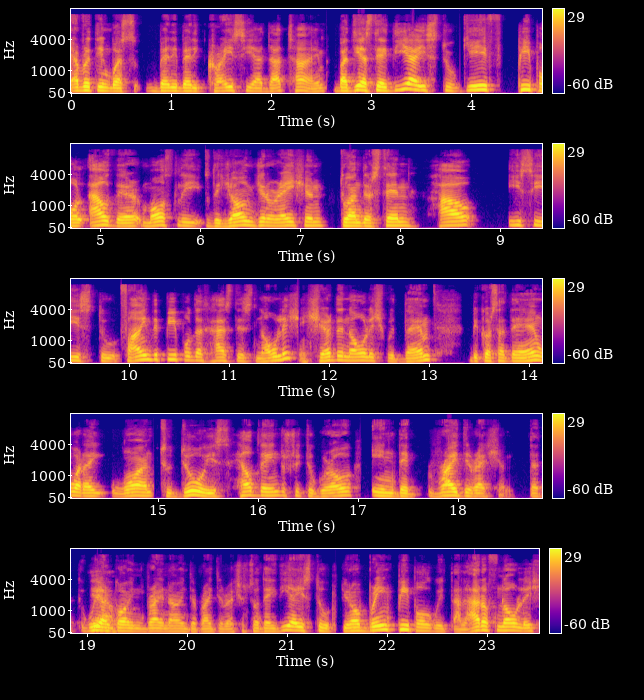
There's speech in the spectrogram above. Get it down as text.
everything was very, very crazy at that time. But yes, the idea is to give people out there, mostly to the young generation, to understand how easy is to find the people that has this knowledge and share the knowledge with them because at the end what i want to do is help the industry to grow in the right direction that we Yeah. are going right now in the right direction so the idea is to you know bring people with a lot of knowledge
